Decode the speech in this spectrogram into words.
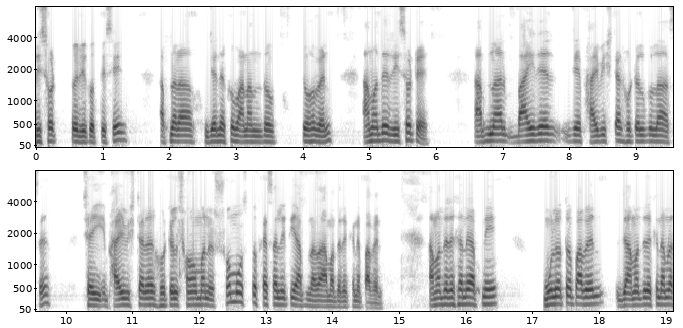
রিসোর্ট তৈরি করতেছি। আপনারা জেনে খুব আনন্দিত হবেন। আমাদের রিসোর্টে আপনার বাইরের যে ফাইভ স্টার হোটেলগুলো আছে, সেই ফাইভ স্টারের হোটেল সমমানের সমস্ত ফ্যাসিলিটি আপনারা আমাদের এখানে পাবেন। আমাদের এখানে আপনি মূলত পাবেন যে আমাদের এখানে আমরা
